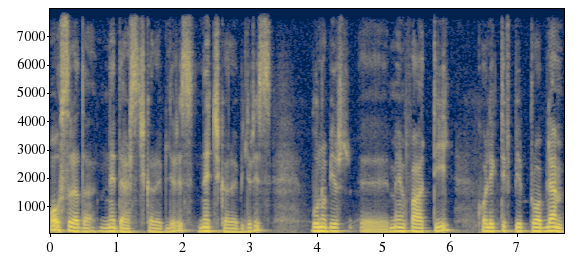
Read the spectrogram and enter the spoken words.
o sırada ne ders çıkarabiliriz, ne çıkarabiliriz? Bunu bir e, menfaat değil, kolektif bir problem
